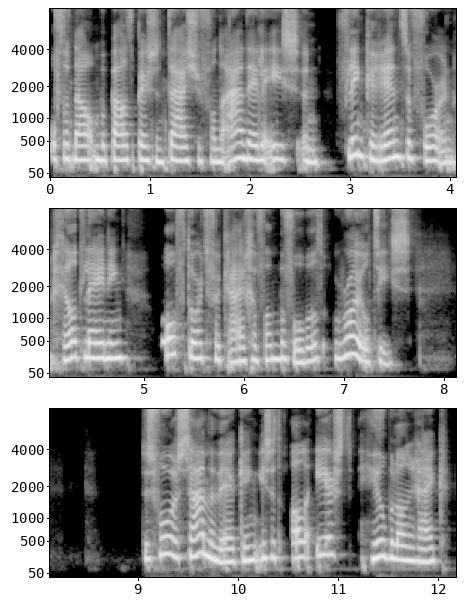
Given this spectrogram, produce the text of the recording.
Of dat nou een bepaald percentage van de aandelen is, een flinke rente voor een geldlening of door het verkrijgen van bijvoorbeeld royalties. Dus voor een samenwerking is het allereerst heel belangrijk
